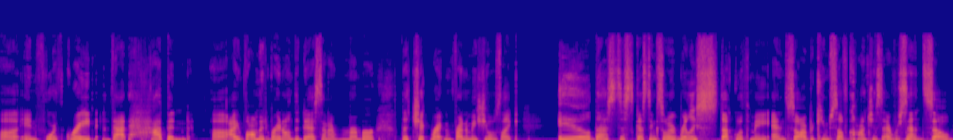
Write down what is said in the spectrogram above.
uh, in fourth grade that happened uh, I vomit right on the desk, and I remember the chick right in front of me. She was like, "Ew, that's disgusting." So it really stuck with me, and so I became self conscious ever since. So,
